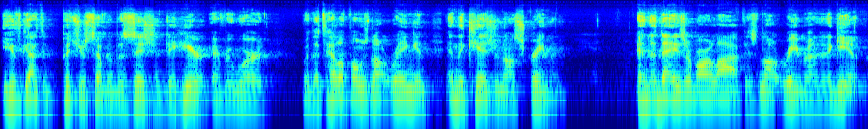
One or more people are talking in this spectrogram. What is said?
you've got to put yourself in a position to hear every word where the telephone's not ringing and the kids are not screaming. And the days of our life is not rerunning again.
